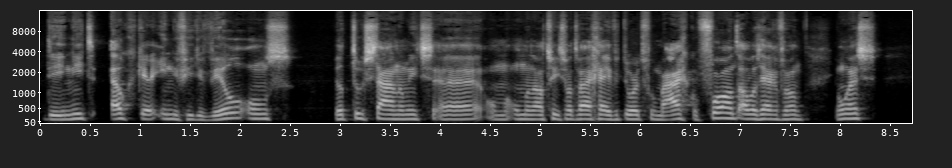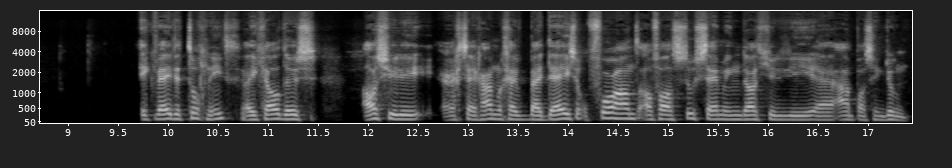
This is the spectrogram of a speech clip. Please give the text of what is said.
die niet elke keer individueel ons wil toestaan om iets, uh, om, om een advies wat wij geven door te voeren. Maar eigenlijk op voorhand al zeggen van jongens, ik weet het toch niet. Weet je wel, dus als jullie er tegenaan, dan geef ik bij deze op voorhand alvast toestemming dat jullie die uh, aanpassing doen.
